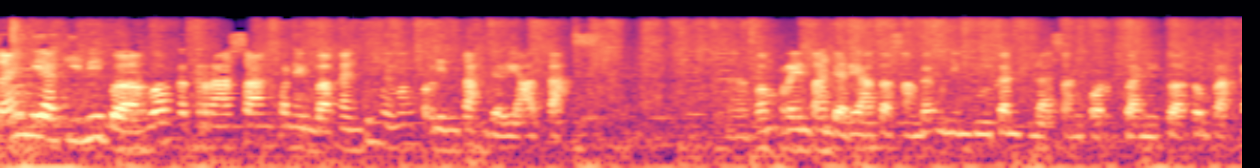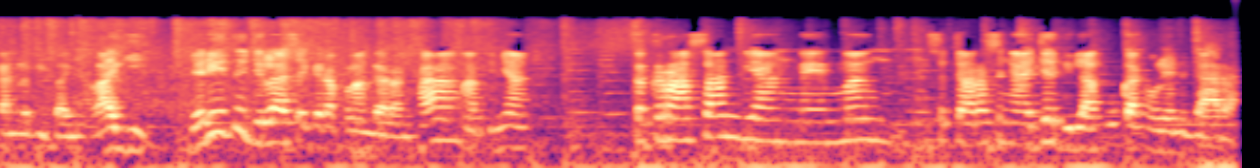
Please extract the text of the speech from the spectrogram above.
Saya meyakini bahwa kekerasan penembakan itu memang perintah dari atas pemerintah dari atas sampai menimbulkan belasan korban itu atau bahkan lebih banyak lagi. Jadi itu jelas saya kira pelanggaran HAM, artinya kekerasan yang memang secara sengaja dilakukan oleh negara.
